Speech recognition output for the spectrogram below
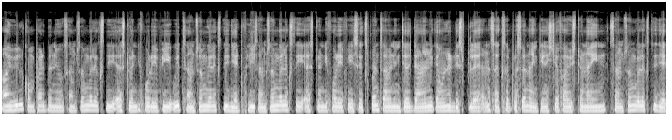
I will compare the new Samsung Galaxy S24 FE with Samsung Galaxy Z Flip. Samsung Galaxy S24 FE 6.7 inches dynamic AMOLED display and success pressure 19 to to 9. Samsung Galaxy Z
